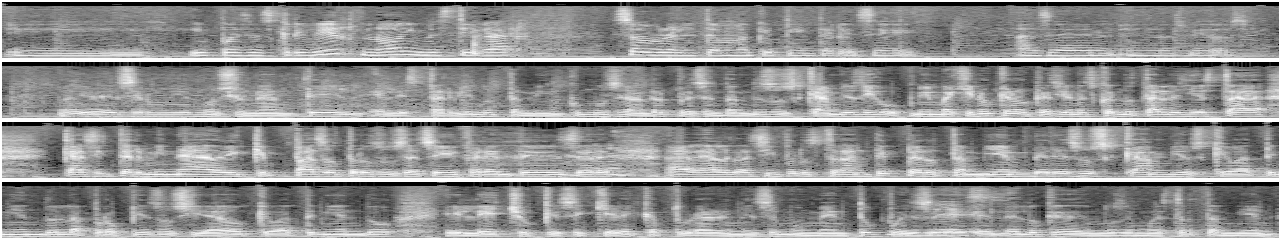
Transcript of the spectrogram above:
y, y, pues escribir, ¿no? Investigar sobre el tema que te interese hacer en, en los videos. No, debe ser muy emocionante el, estar viendo también cómo se van representando esos cambios. Digo, me imagino que en ocasiones cuando tal vez ya está casi terminado y que pasa otro suceso diferente debe ser algo así frustrante, pero también ver esos cambios que va teniendo la propia sociedad o que va teniendo el hecho que se quiere capturar en ese momento, pues es, lo que nos demuestra también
